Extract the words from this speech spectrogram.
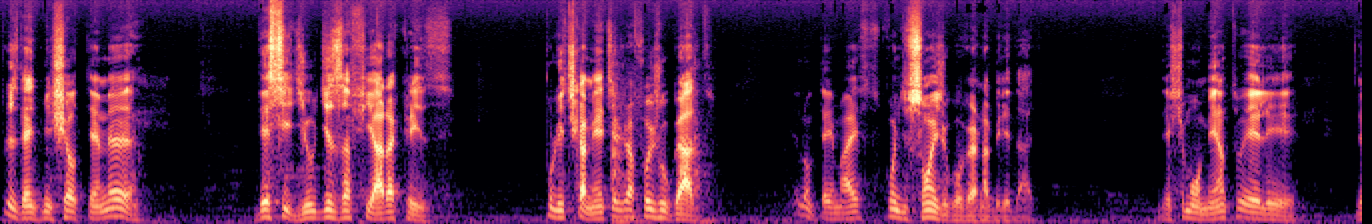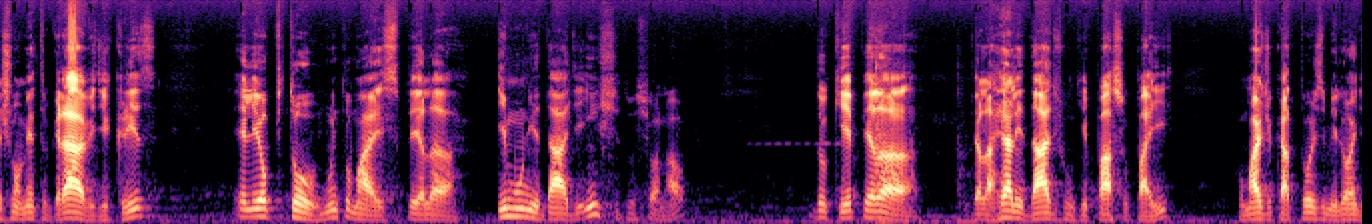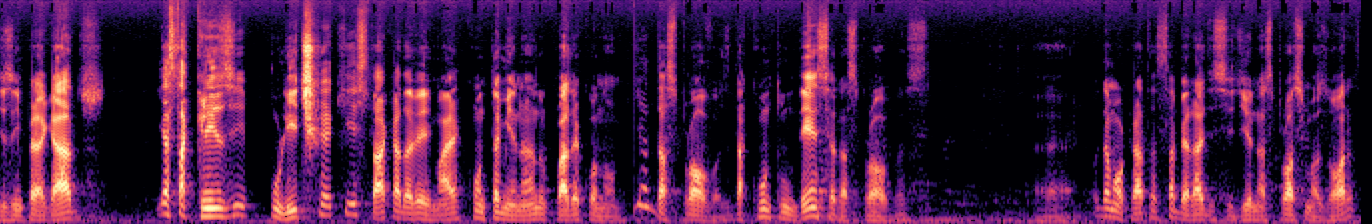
O presidente Michel Temer decidiu desafiar a crise. Politicamente, ele já foi julgado. Ele não tem mais condições de governabilidade. Neste momento, ele, neste momento grave de crise, ele optou muito mais pela imunidade institucional do que pela, pela realidade com que passa o país, com mais de 14 milhões de desempregados, e esta crise política que está cada vez mais contaminando o quadro econômico. Diante das provas, da contundência das provas, é, o democrata saberá decidir nas próximas horas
